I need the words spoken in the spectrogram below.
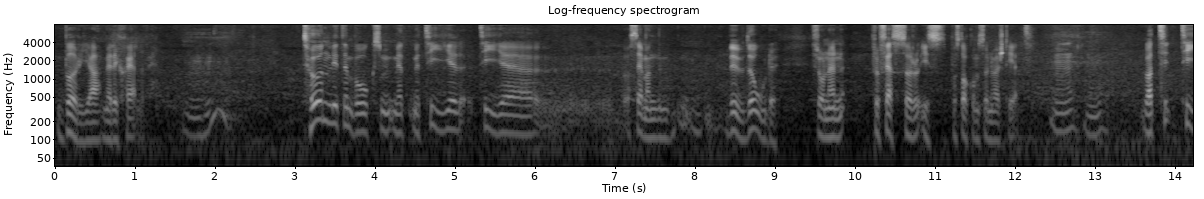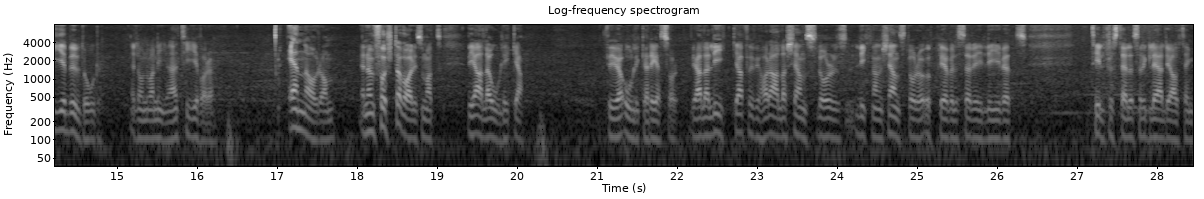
Börja med dig själv. Mm. Tunn liten bok som med, med tio, tio vad säger man, budord från en professor i, på Stockholms universitet. Mm. Mm. Det var tio budord, eller om det var nio, nej tio var det. En av dem, eller den första var liksom att vi är alla olika. För vi har olika resor. Vi är alla lika för vi har alla känslor, liknande känslor och upplevelser i livet tillfredsställelse, glädje och allting.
